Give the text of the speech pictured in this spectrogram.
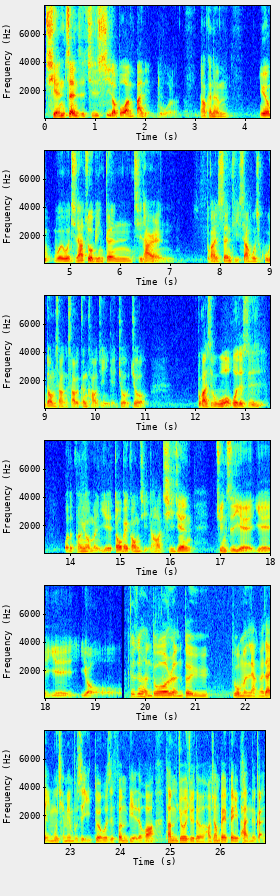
前阵子，其实戏都播完半年多了。然后可能因为我我其他作品跟其他人，不管身体上或是互动上稍微更靠近一点，就就不管是我或者是我的朋友们，也都被攻击。然后期间俊志也也也有，就是很多人对于。我们两个在荧幕前面不是一对，或是分别的话，他们就会觉得好像被背叛的感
